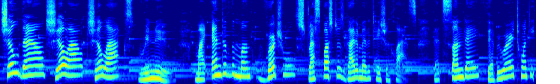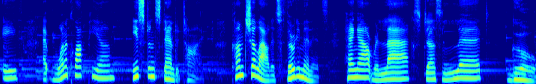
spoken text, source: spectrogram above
Chill down, chill out, chillax, renew my end of the month virtual Stress Busters guided meditation class. That's Sunday, February 28th at 1 o'clock p.m. Eastern Standard Time. Come chill out, it's 30 minutes. Hang out, relax, just let go.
